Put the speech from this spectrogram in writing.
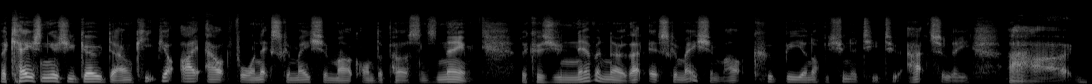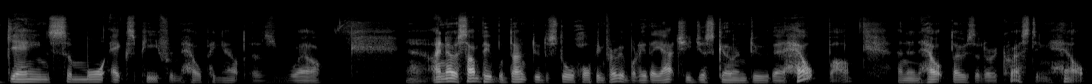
Occasionally as you go down, keep your eye out for an exclamation mark on the person's name because you never know that exclamation mark could be an opportunity to actually uh, gain some more XP from helping out as well. Uh, I know some people don't do the store hopping for everybody. They actually just go and do their help bar and then help those that are requesting help.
